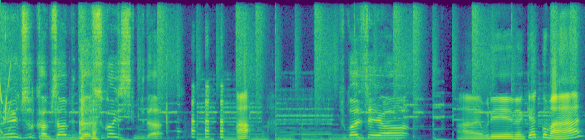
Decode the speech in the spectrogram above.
플레이해주셔서 감사합니다. 수고하셨습니다. 아. 수고하세요. 아, 우리는 깼구만.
